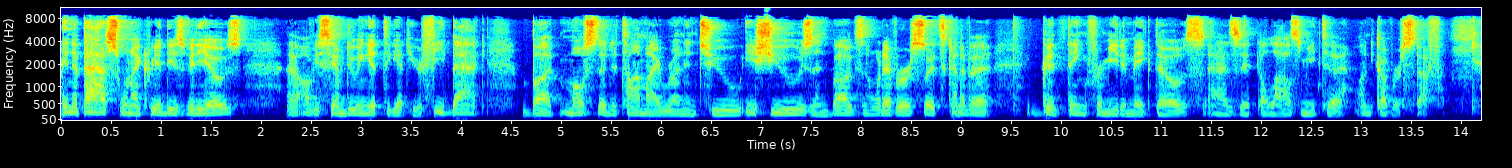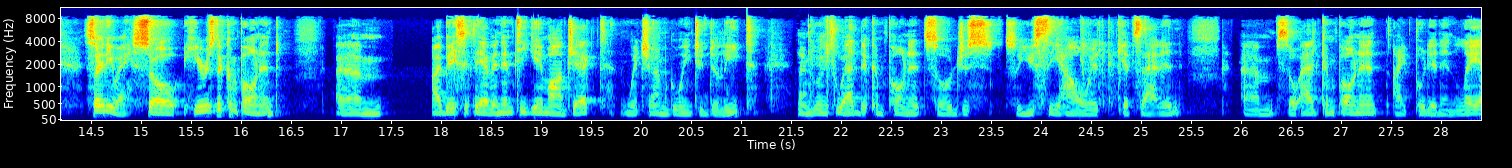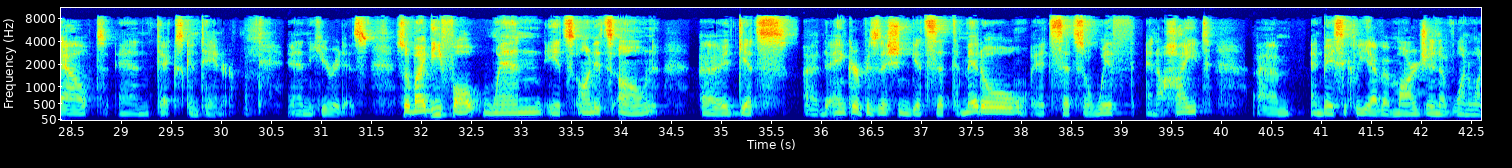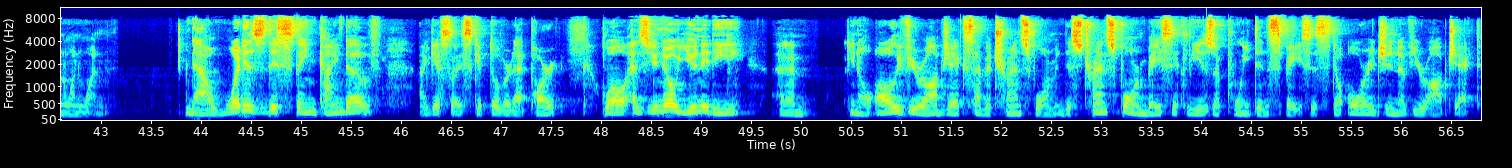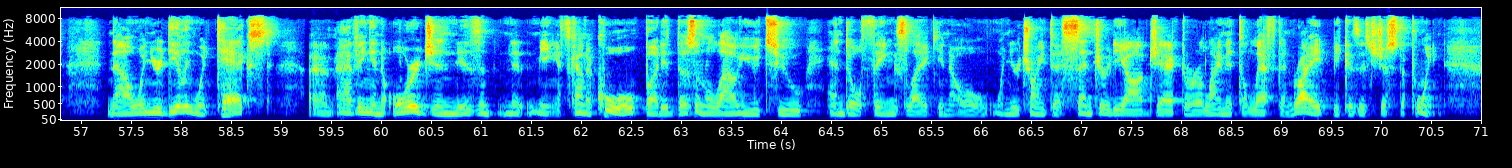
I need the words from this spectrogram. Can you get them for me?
in the past when I create these videos, uh, obviously I'm doing it to get your feedback, but most of the time I run into issues and bugs and whatever, so it's kind of a good thing for me to make those as it allows me to uncover stuff. So anyway, so here's the component. Um, I basically have an empty game object, which I'm going to delete. And I'm going to add the component, so just so you see how it gets added. Um, so add component, I put it in layout and text container. And here it is. So by default, when it's on its own, uh, it gets uh, the anchor position gets set to middle, it sets a width and a height, um, and basically you have a margin of 1111. Now, what is this thing kind of? I guess I skipped over that part. Well, as you know, Unity um, you know, all of your objects have a transform, and this transform basically is a point in space. It's the origin of your object. Now, when you're dealing with text, um, having an origin isn't, I mean, it's kind of cool, but it doesn't allow you to handle things like, you know, when you're trying to center the object or align it to left and right because it's just a point.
